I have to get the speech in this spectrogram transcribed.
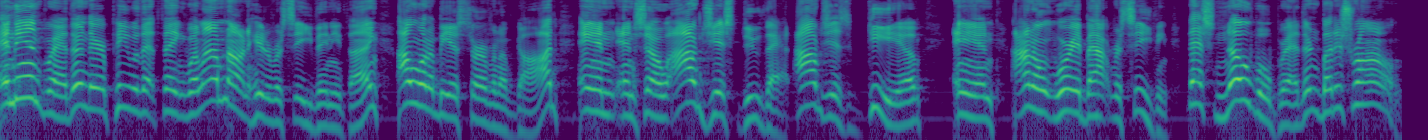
And then, brethren, there are people that think, well, I'm not here to receive anything. I want to be a servant of God. And, and so I'll just do that. I'll just give, and I don't worry about receiving. That's noble, brethren, but it's wrong.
